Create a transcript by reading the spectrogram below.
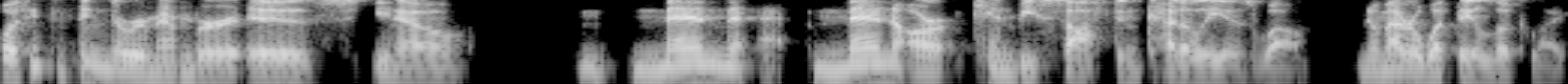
Well, I think the thing to remember is, you know, men men are can be soft and cuddly as well, no matter what they look like.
